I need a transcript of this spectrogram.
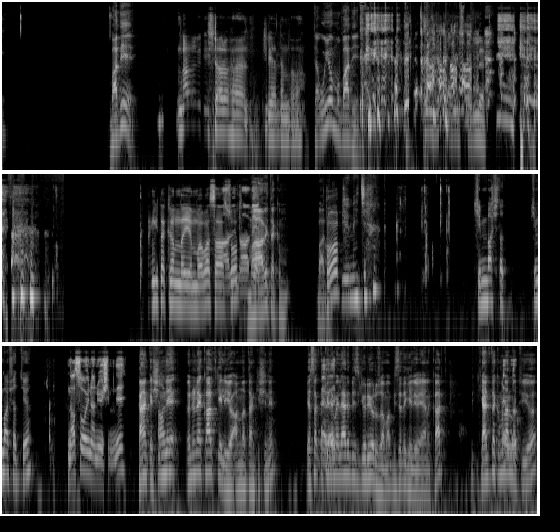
Buddy. Ay Şaruhan. Geldim baba. Sen uyuyor mu Buddy? Hangi takımdayım baba? Sağ Mavi, sol. mavi. Mavi takım Buddy. Hop. büyümeci. Kim başlat kim başlatıyor? Nasıl oynanıyor şimdi? Kanka şimdi önüne kart geliyor anlatan kişinin. Yasaklı Evet. kelimeleri biz görüyoruz ama bize de geliyor yani kart. Kendi takımını Evet. anlatıyor.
